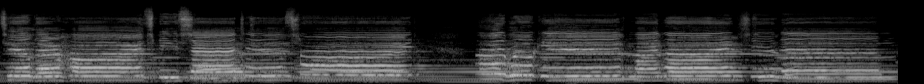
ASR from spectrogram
till their hearts be satisfied. I will give my life to them.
